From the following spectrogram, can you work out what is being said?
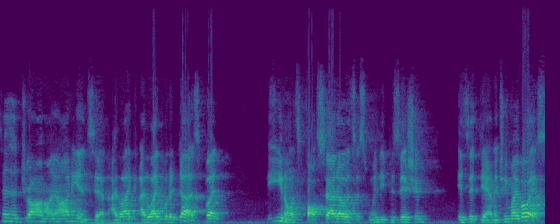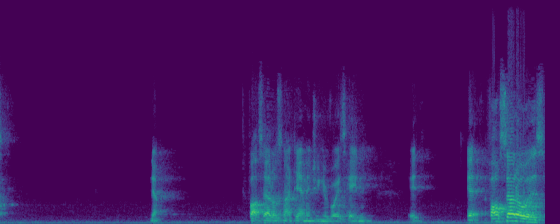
tends to draw my audience in. I like I like what it does, but you know, it's falsetto, it's this windy position. Is it damaging my voice? No. Falsetto is not damaging your voice, Hayden. It, it falsetto is,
